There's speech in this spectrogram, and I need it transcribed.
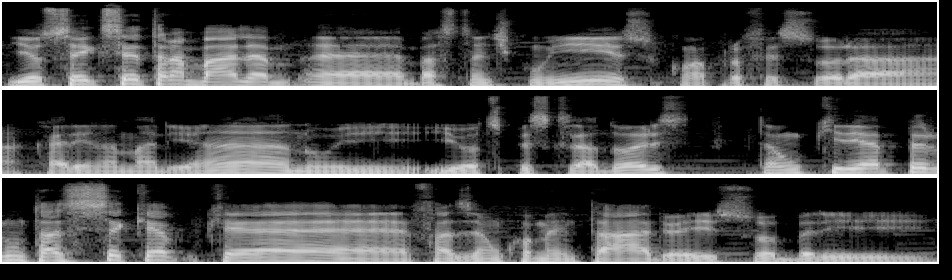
E eu sei que você trabalha é, bastante com isso, com a professora Karina Mariano e, e, outros pesquisadores. Então, queria perguntar se você quer, quer fazer um comentário aí sobre,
